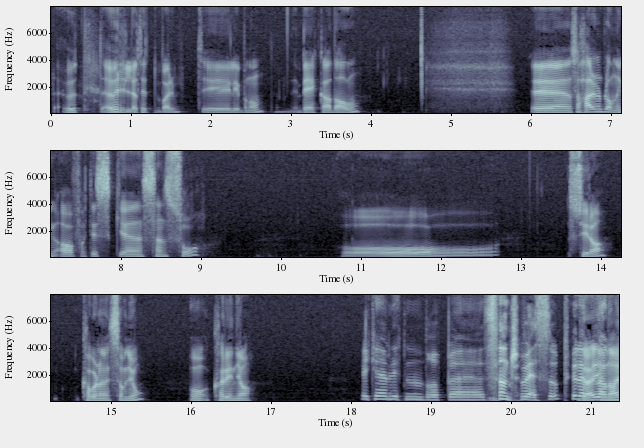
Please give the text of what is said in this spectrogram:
Det er, jo, det er jo relativt varmt i Libanon. Beka-dalen. Eh, så her er en blanding av faktisk eh, Sanson og Syra, Cabernet Sauvignon og Carinia. Ikke en liten dråpe Sangiovese oppi den er, nei,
